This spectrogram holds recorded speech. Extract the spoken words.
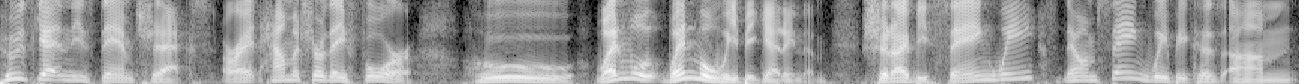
Who's getting these damn checks? All right, how much are they for? Who? When will when will we be getting them? Should I be saying we? Now I'm saying we because um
